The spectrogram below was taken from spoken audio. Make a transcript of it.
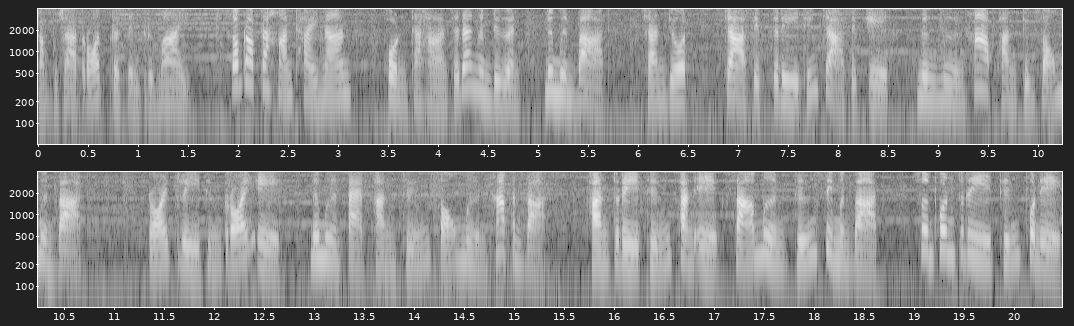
กัมพูชา100%หรือไม่สำหรับทหารไทยนั้นพลทหารจะได้เงินเดือน 10,000 บาท ชั้นยศ จ่าสิบตรีถึงจ่าสิบเอก15,000 ถึง 20,000 บาท ร้อยตรีถึงร้อยเอก 18,000 ถึง 25,000 บาท พันตรีถึงพันเอก 30,000 ถึง 40,000 บาท ส่วนพลตรีถึงพลเอก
